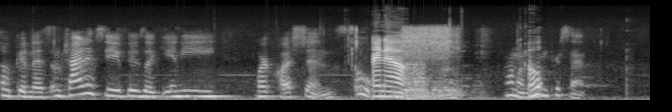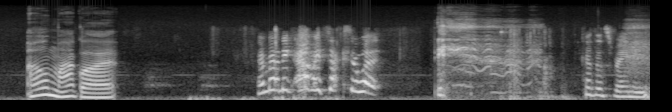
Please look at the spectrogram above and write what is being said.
oh goodness. I'm trying to see if there's like any more questions. Oh, I know. I'm on Oh. one percent. Oh my god. I'm running. Ah, my socks are wet. Because it's raining.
